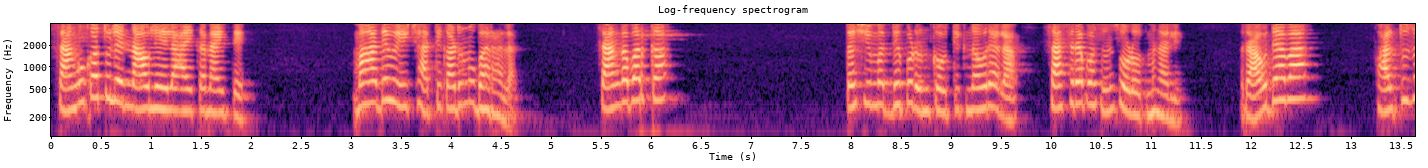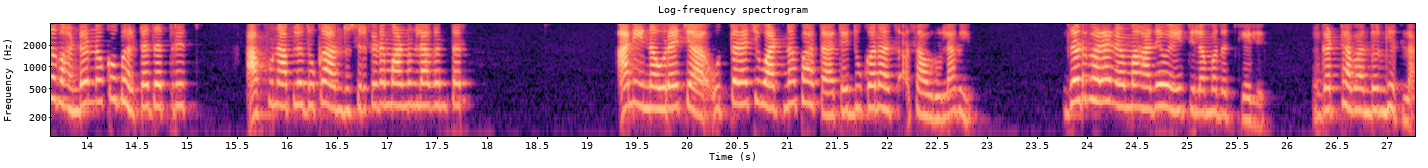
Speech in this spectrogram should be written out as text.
सांगू का तुले नाव लिहिलं आहे का नाही ते? महादेवही छाती काढून उभा राहिला. सांगा बर का? तशी मध्ये पडून कौतिक नवऱ्याला सासऱ्यापासून सोडवत म्हणाली राहू द्या बा फालतूचं भांडण नको भलत्या जत्रेत. आपण आपलं दुकान दुसरीकडे मांडून लागन तर. आणि नवऱ्याच्या उत्तराची वाट न पाहता ते दुकानच सावरू लागली. जडभरानं महादेवने तिला मदत केली. गठ्ठा बांधून घेतला.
